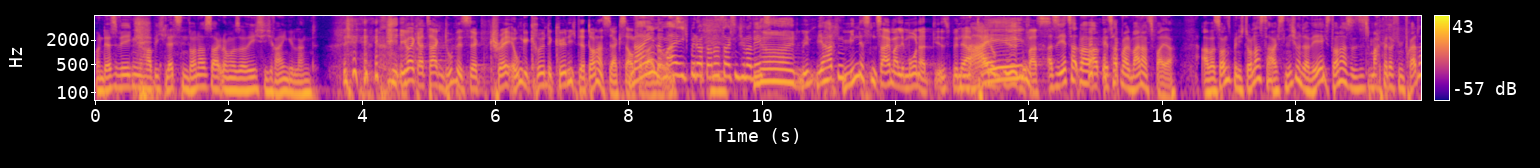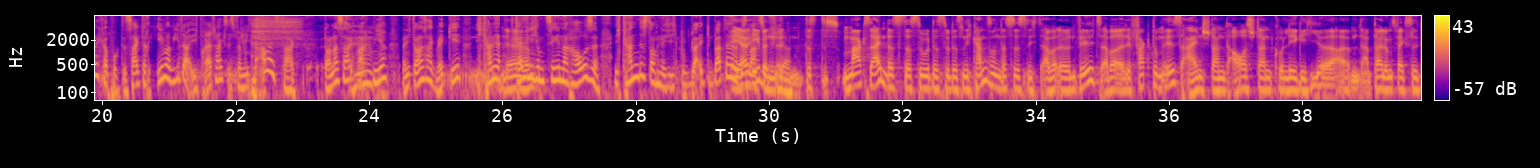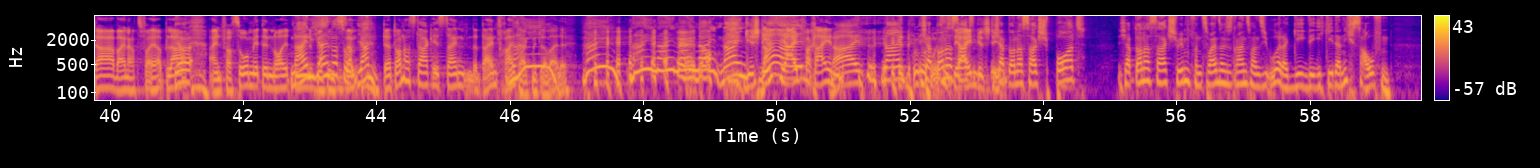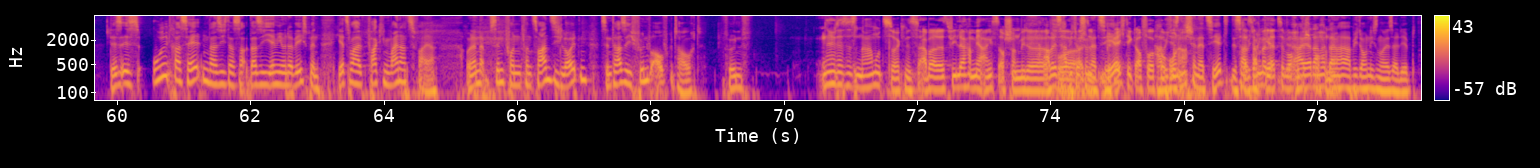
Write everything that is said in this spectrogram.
Und deswegen habe ich letzten Donnerstag nochmal so richtig reingelangt. ich wollte gerade sagen, du bist der ungekrönte König der Donnerstagssauferei. Nein, nein, ich bin doch donnerstags nicht unterwegs. Nein, min wir hatten mindestens einmal im Monat. Ich bin der nein. Abteilung irgendwas. Also jetzt hat man, jetzt hat man Weihnachtsfeier. Aber sonst bin ich donnerstags nicht unterwegs. Donnerstag das macht mir doch den Freitag kaputt. Das sage ich doch immer wieder. Ich, Freitags ist für mich ein Arbeitstag. Donnerstag ja. macht mir, wenn ich Donnerstag weggehe, ich kann ja, ja, ich kann ja nicht um 10 nach Hause. Ich kann das doch nicht. Ich bleib, bleib dann ja, bis eben. Um das, das mag sein, dass, dass, du, dass du das nicht kannst und dass du es nicht aber, äh, willst, aber de Faktum ist, Einstand, Ausstand, Kollege hier, ähm, Abteilungswechsel da, Weihnachtsfeier, bla. einfach so mit den Leuten. Nein, nicht einfach so, Jan. Der Donnerstag ist dein, dein Freitag Nein. mit mittlerweile. Nein, nein, nein, nein, nein, nein. Gestehst dir einfach ein. Nein, nein. Ich habe Donnerstag, ich hab Donnerstag Sport. Ich habe Donnerstag Schwimmen von 22 bis 23 Uhr. Da ich gehe da nicht saufen. Das ist ultra selten, dass ich, das, dass ich irgendwie unterwegs bin. Jetzt war halt fucking Weihnachtsfeier. Und dann sind von, von 20 Leuten sind tatsächlich fünf aufgetaucht. Fünf. Ja, das ist ein Armutszeugnis, aber das, viele haben ja Angst auch schon wieder. Aber das habe ich doch schon also erzählt. Berechtigt auch vor Corona. Habe ich das nicht schon erzählt? Das, das hab haben wir letzte Woche ah, ja, dann, dann habe ich doch nichts Neues erlebt.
